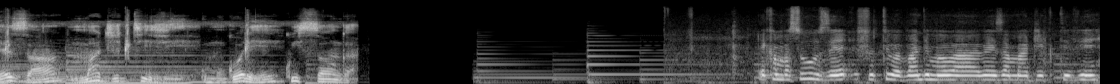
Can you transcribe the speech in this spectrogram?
beza Magic TV umugore ku isonga. Reka mbasuhuze inshuti bavandimwe ba beza magic tv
